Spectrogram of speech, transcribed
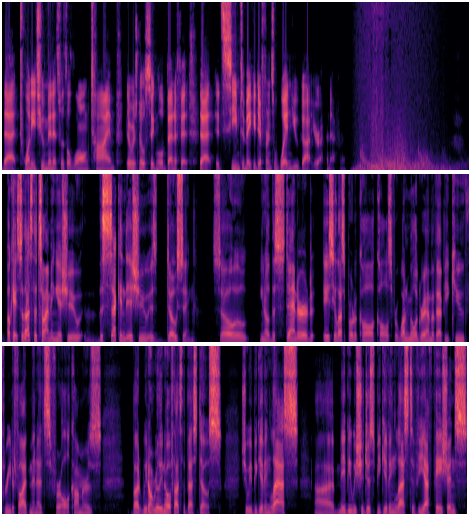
that 22 minutes was a long time. There was no signal of benefit that it seemed to make a difference when you got your epinephrine. Okay, so that's the timing issue. The second issue is dosing. So, you know, the standard ACLS protocol calls for one milligram of EpiQ, three to five minutes for all comers, but we don't really know if that's the best dose. Should we be giving less? Uh, maybe we should just be giving less to VF patients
